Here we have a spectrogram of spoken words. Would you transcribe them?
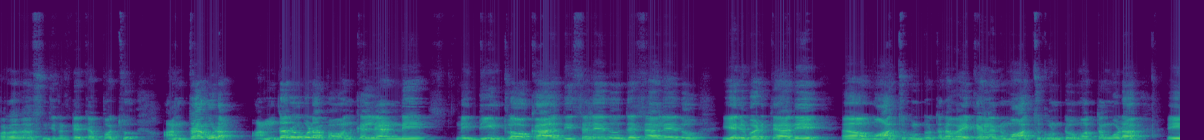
ప్రదర్శించినట్టే చెప్పొచ్చు. అంతా కూడా అందరూ కూడా పవన్ కళ్యాణ్ని దీంట్లో ఒక దిశ లేదు దశ లేదు ఏది పడితే అది మార్చుకుంటూ తన వైఖరిని మార్చుకుంటూ మొత్తం కూడా ఈ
